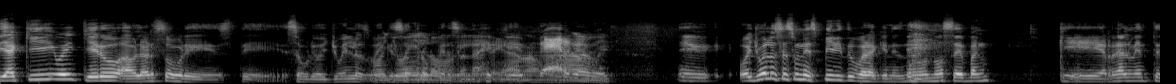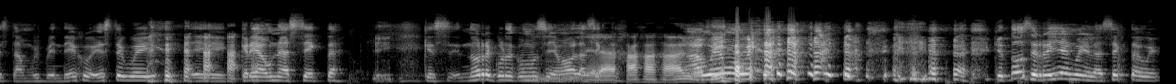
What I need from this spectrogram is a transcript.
de aquí, güey, quiero hablar sobre, este, sobre Hoyuelos, güey, que es otro personaje verga, que verga, güey. Eh, Hoyuelos es un espíritu, para quienes no, no sepan, que realmente está muy pendejo. Este güey eh, crea una secta. Que se- no recuerdo cómo se llamaba la secta. jajaja, algo Ah, huevo, güey. que todos se reían, güey, en la secta, güey.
